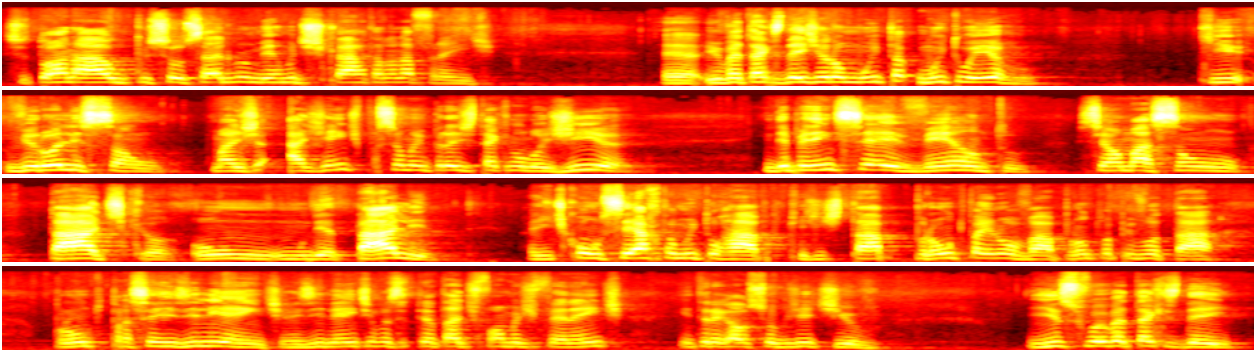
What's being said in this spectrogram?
se torna algo que o seu cérebro mesmo descarta lá na frente. É, e o Vetex Day gerou muita, muito erro, que virou lição. Mas a gente, por ser uma empresa de tecnologia, independente se é evento, se é uma ação tática ou um, um detalhe, a gente conserta muito rápido, porque a gente está pronto para inovar, pronto para pivotar, pronto para ser resiliente. Resiliente é você tentar de forma diferente entregar o seu objetivo. E isso foi o Vetex Day.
